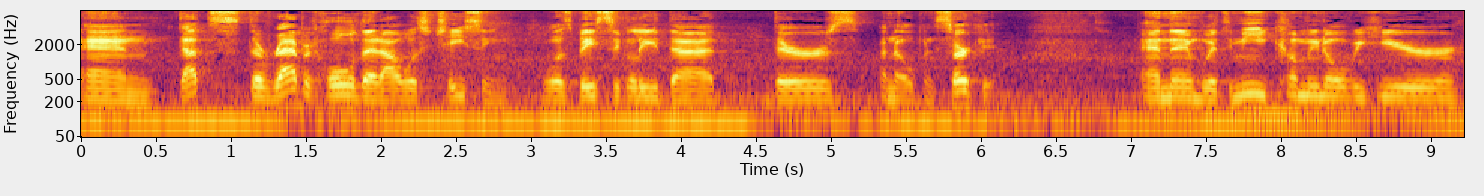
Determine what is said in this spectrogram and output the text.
And that's the rabbit hole that I was chasing was basically that there's an open circuit. And then with me coming over here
